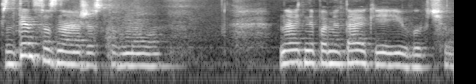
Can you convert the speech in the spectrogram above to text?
З дитинства знаю жестову мову. Навіть не пам'ятаю, як я її вивчила.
